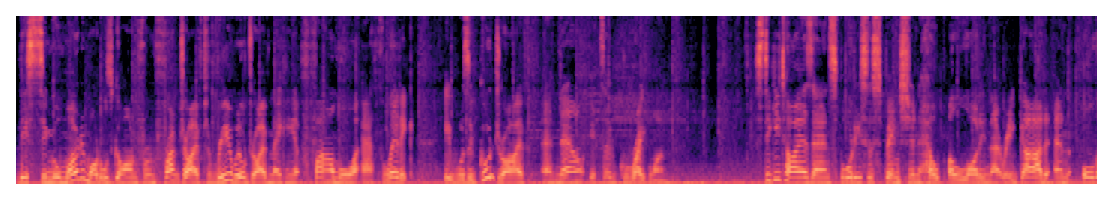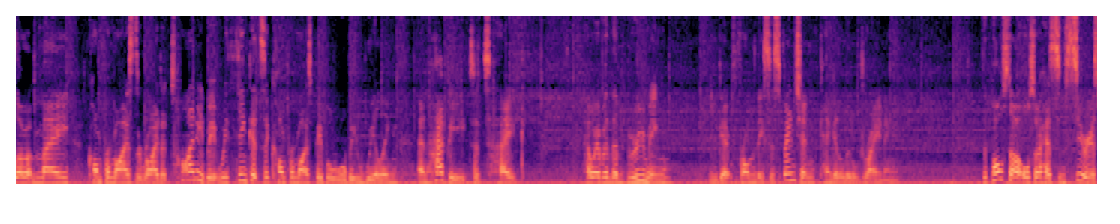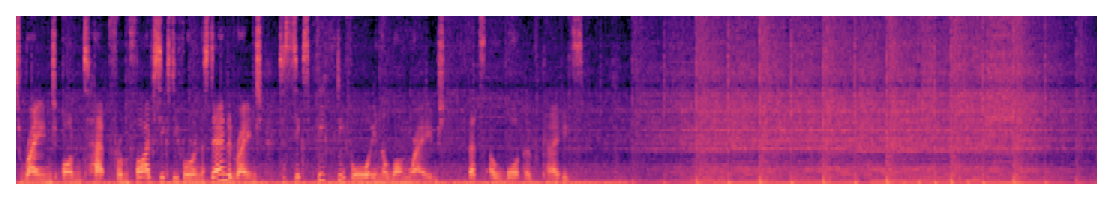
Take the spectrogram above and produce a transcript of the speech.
This single motor model's gone from front drive to rear wheel drive, making it far more athletic. It was a good drive, and now it's a great one. Sticky tyres and sporty suspension help a lot in that regard, and although it may compromise the ride a tiny bit, we think it's a compromise people will be willing and happy to take. However, the booming you get from the suspension can get a little draining. The Polestar also has some serious range on tap from 564 in the standard range to 654 in the long range. That's a lot of Ks.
